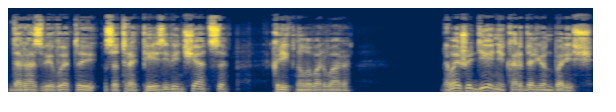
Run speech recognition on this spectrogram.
«Да разве в этой затрапезе венчаться?» — крикнула Варвара. «Давай же денег, Ардальон Борисович,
